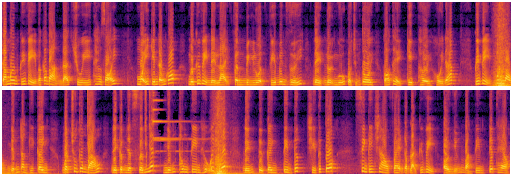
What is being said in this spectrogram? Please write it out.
Cảm ơn quý vị và các bạn đã chú ý theo dõi. Mọi ý kiến đóng góp, mời quý vị để lại phần bình luận phía bên dưới để đội ngũ của chúng tôi có thể kịp thời hồi đáp. Quý vị vui lòng nhấn đăng ký kênh, bật chuông thông báo để cập nhật sớm nhất những thông tin hữu ích nhất đến từ kênh tin tức tri thức tốt. Xin kính chào và hẹn gặp lại quý vị ở những bản tin tiếp theo.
